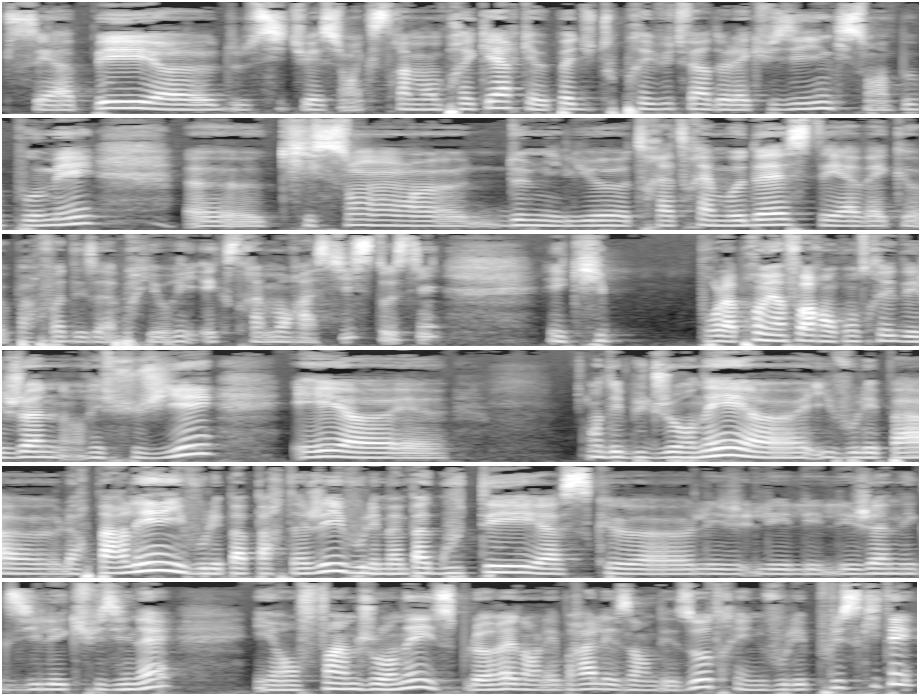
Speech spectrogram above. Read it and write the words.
CAP de situations extrêmement précaires, qui n'avaient pas du tout prévu de faire de la cuisine, qui sont un peu paumés, qui sont de milieux très très modestes et avec parfois des a priori extrêmement racistes aussi, et qui pour la première fois rencontraient des jeunes réfugiés et en début de journée, euh, ils voulaient pas euh, leur parler, ils voulaient pas partager, ils voulaient même pas goûter à ce que euh, les, les, les, jeunes exilés cuisinaient. Et en fin de journée, ils se pleuraient dans les bras les uns des autres et ils ne voulaient plus se quitter.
